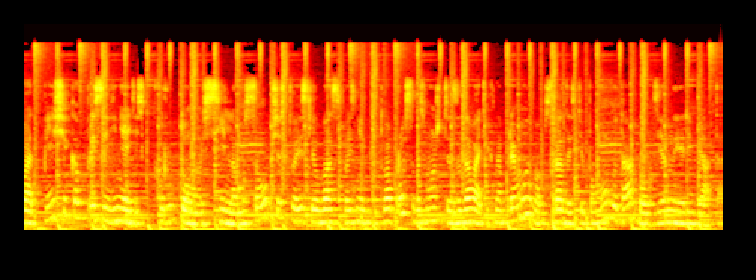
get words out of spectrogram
подписчиков. Присоединяйтесь к крутому, сильному сообществу. Если у вас возникнут вопросы, вы сможете задавать их напрямую, вам с радостью помогут обалденные ребята.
